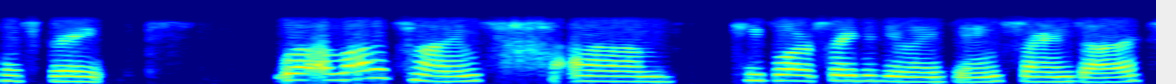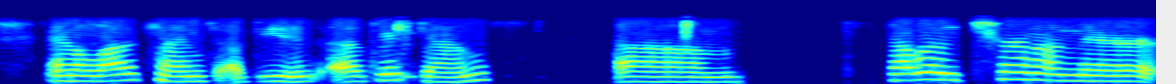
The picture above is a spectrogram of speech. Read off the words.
That's great. Well, a lot of times, um, people are afraid to do anything. Friends are, and a lot of times, abuse uh, victims um, not really turn on their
